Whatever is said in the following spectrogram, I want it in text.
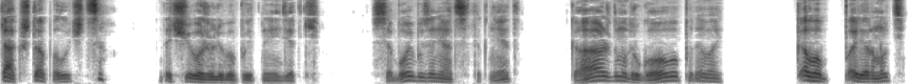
так, что получится? Да чего же любопытные детки? С собой бы заняться, так нет. Каждому другого подавай. Кого повернуть?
